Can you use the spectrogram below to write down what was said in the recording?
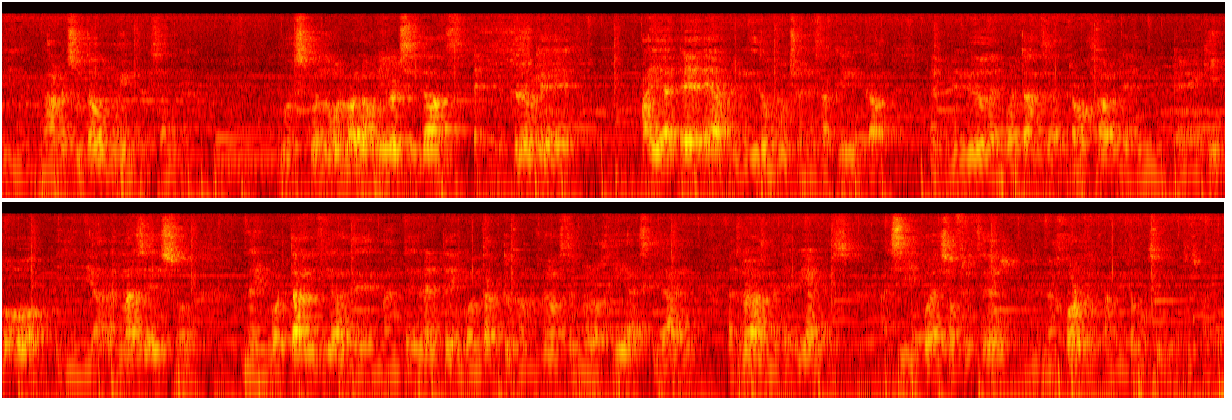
y me ha resultado muy interesante. Pues cuando vuelvo a la universidad eh, creo que he, aprendido mucho en esta clínica, he aprendido la importancia de trabajar en equipo y además de eso la importancia de mantenerte en contacto con las nuevas tecnologías que hay, las nuevas materiales. Así puedes ofrecer el mejor tratamiento posible a tus pacientes.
